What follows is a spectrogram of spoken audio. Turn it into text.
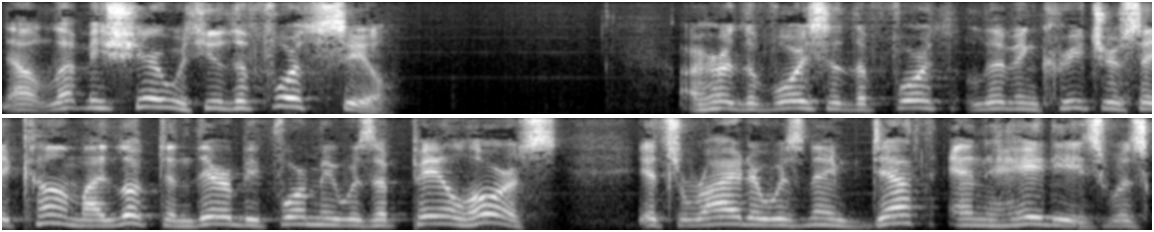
Now, let me share with you the fourth seal. I heard the voice of the fourth living creature say, Come. I looked, and there before me was a pale horse. Its rider was named Death, and Hades was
